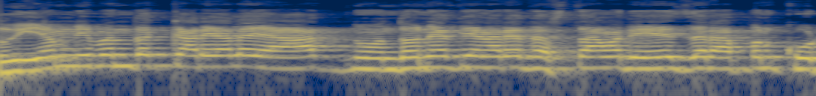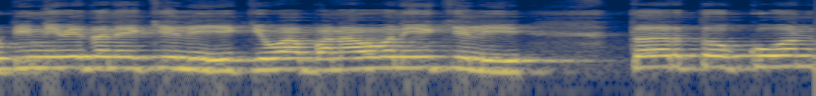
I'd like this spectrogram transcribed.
दुय्यम निबंधक कार्यालयात नोंदवण्यात येणाऱ्या दस्तामध्ये जर आपण खोटी निवेदने केली किंवा बनावणी केली तर तो कोण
